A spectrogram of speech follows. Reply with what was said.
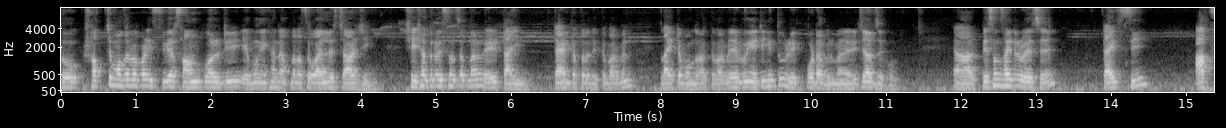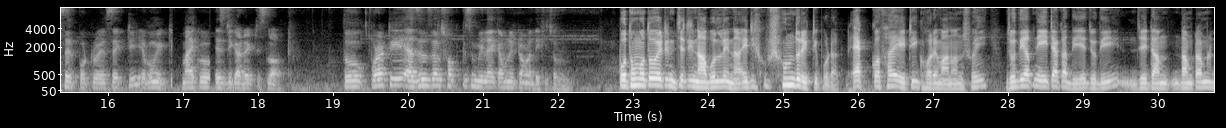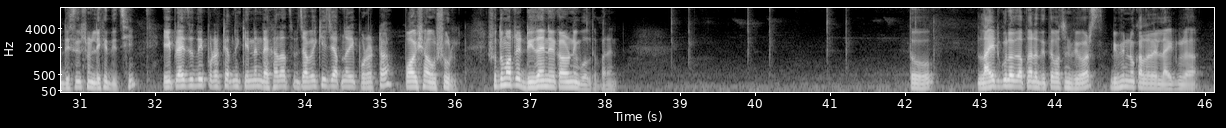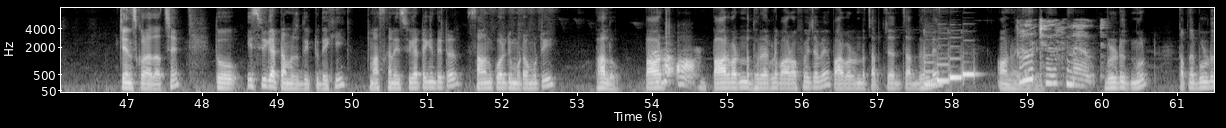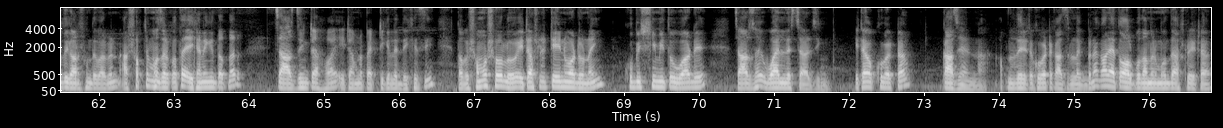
তো সবচেয়ে মজার ব্যাপার স্পিকার সাউন্ড কোয়ালিটি এবং এখানে আপনার আছে ওয়্যারলেস চার্জিং সেই সাথে রয়েছে হচ্ছে আপনার এই টাইম টাইমটা আপনারা দেখতে পারবেন লাইটটা বন্ধ রাখতে পারবেন এবং এটি কিন্তু রিপোর্টেবল মানে রিচার্জেবল আর পেছন সাইডে রয়েছে টাইপ সি আক্সের পোর্ট রয়েছে একটি এবং একটি মাইক্রো এসডি কার্ডের একটি স্লট তো প্রোডাক্টটি অ্যাজ ইউজুয়াল সব কিছু মিলাই কেমন একটু আমরা দেখি, চলুন। প্রথমত এটি যেটি না বললেই না, এটি খুব সুন্দর একটি প্রোডাক্ট এক কথায় এটি ঘরে মানানসই। যদি আপনি এই টাকা দিয়ে, যদি যে দাম, দামটা আমরা ডিসক্রিপশন লিখে দিচ্ছি, এই প্রাইস যদি এই প্রোডাক্টটি আপনি কেনেন, দেখা যাচ্ছে, যাবে কি যে আপনার এই প্রোডাক্টটা পয়সা উসুল। শুধুমাত্র ডিজাইনের কারণেই বলতে পারেন। তো লাইটগুলো আপনারা দেখতে পাচ্ছেন ভিউয়ার্স বিভিন্ন কালারের লাইটগুলো চেঞ্জ করা যাচ্ছে। তো স্পিকারটা আমরা যদি একটু দেখি। মাঝখানে স্পিকারটা কিন্তু এটার সাউন্ড কোয়ালিটি মোটামুটি ভালো। পাওয়ার পাওয়ার বাটনটা ধরে রাখলে পাওয়ার অফ হয়ে যাবে পাওয়ার বাটনটা চাপ চাপ- চাপ ধরলে অন হয়ে যাবে। ব্লুটুথ মুড তো আপনার ব্লুটুথে গান শুনতে পারবেন। আর সবচেয়ে মজার কথা এখানে কিন্তু আপনার চার্জিংটা হয় এটা আমরা প্র্যাকটিক্যালে দেখেছি। তবে সমস্যা হলো এটা আসলে টেন ওয়ার্ডও নাই খুবই সীমিত ওয়ার্ডে চার্জ হয় ওয়্যারলেস চার্জিং এটাও খুব একটা কাজের না। আপনাদের এটা খুব একটা কাজের লাগবে না কারণ এত অল্প দামের মধ্যে আসলে এটা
